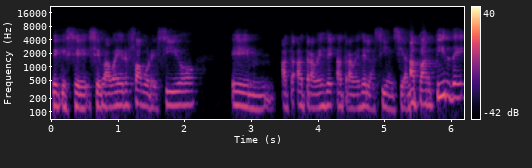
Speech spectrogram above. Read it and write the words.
de que se, se va a ver favorecido em, a, través de, a través de la ciencia. A partir de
